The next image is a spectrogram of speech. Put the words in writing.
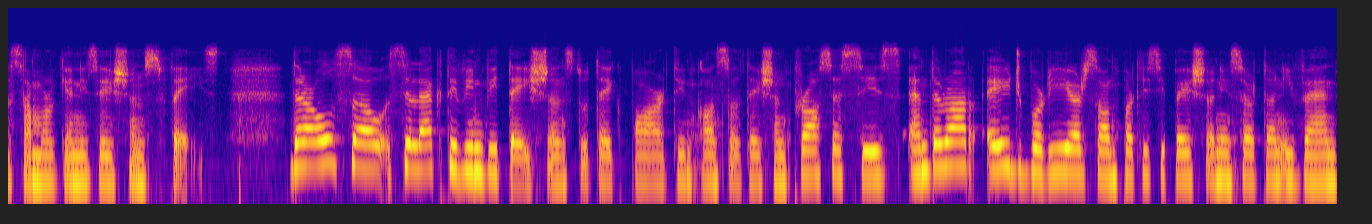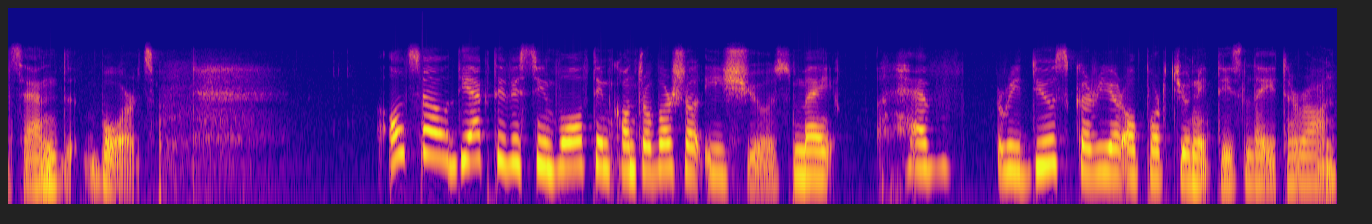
some organizations face. There are also selective invitations to take part in consultation processes, and there are age barriers on participation in certain events and boards. Also, the activists involved in controversial issues may have reduce career opportunities later on.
